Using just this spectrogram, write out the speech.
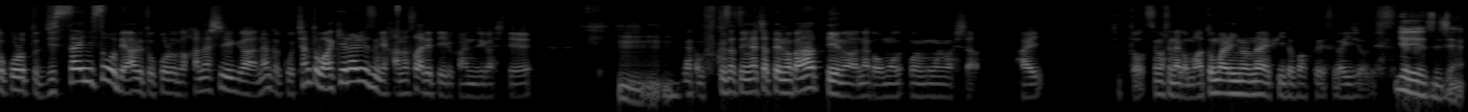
ところと実際にそうであるところの話が、なんかこう、ちゃんと分けられずに話されている感じがして、うんうんなんか複雑になっちゃってるのかなっていうのは、なんか思い思いました。はい。ちょっとすみません、なんかまとまりのないフィードバックですが、以上です。いやいや、全然。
